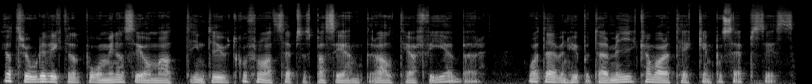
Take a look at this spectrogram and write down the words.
Jag tror det är viktigt att påminna sig om att inte utgå från att sepsispatienter alltid har feber och att även hypotermi kan vara ett tecken på sepsis.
